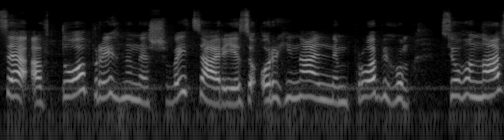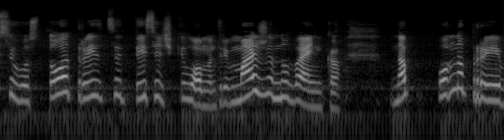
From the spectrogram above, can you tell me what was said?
Це авто пригнане з Швейцарії з оригінальним пробігом всього-навсього 130 тисяч кілометрів, майже новенька. На повноприв,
